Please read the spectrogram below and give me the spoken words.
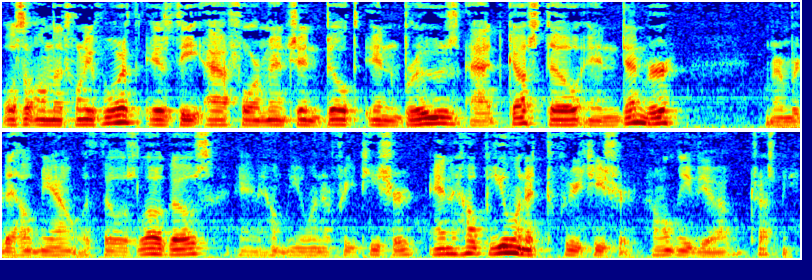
Also on the 24th is the aforementioned built in brews at Gusto in Denver. Remember to help me out with those logos and help me win a free t shirt and help you win a free t shirt. I won't leave you out, trust me.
